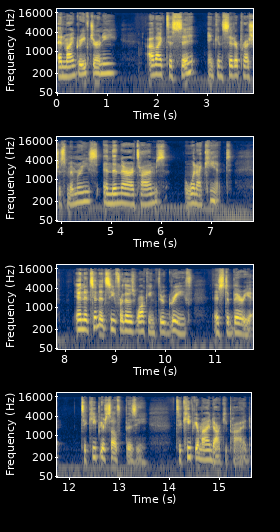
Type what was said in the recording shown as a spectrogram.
in my grief journey, I like to sit and consider precious memories. And then there are times when I can't. And the tendency for those walking through grief is to bury it, to keep yourself busy, to keep your mind occupied.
